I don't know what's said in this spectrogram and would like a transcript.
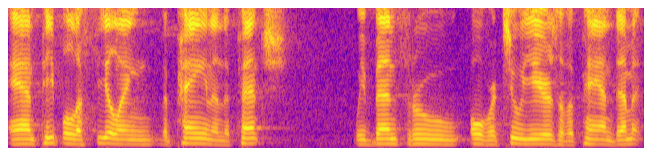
And people are feeling the pain and the pinch. We've been through over two years of a pandemic.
